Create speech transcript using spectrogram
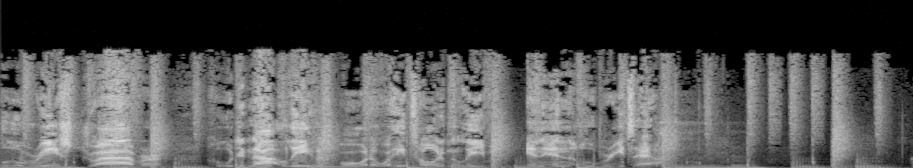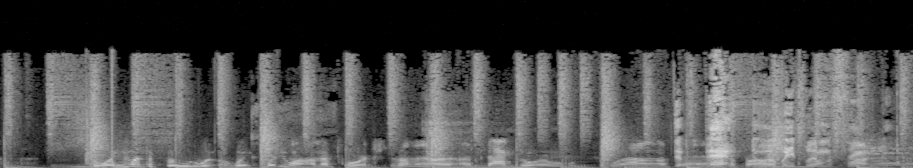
Uber Eats driver who did not leave his order where he told him to leave in, in the Uber Eats app. So what? He wants the food. What, what, what do you want on the porch? or Something or a back door? Well, I don't The back the door, but he put it on the front door.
